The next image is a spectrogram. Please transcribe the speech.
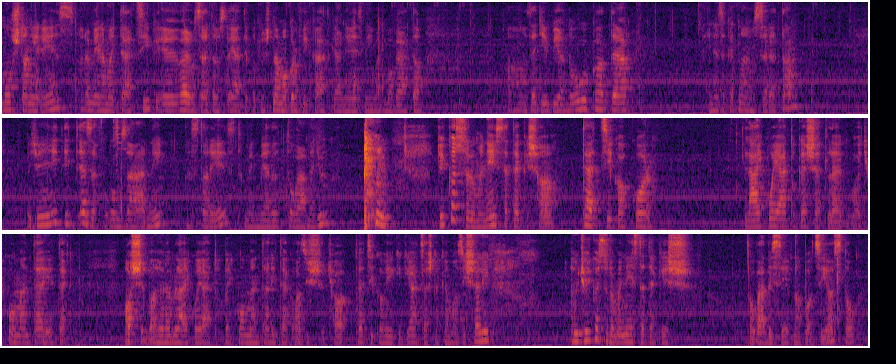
mostani rész. Remélem, hogy tetszik. Én nagyon szeretem ezt a játékot, most nem a grafikát kell nézni, meg magát a, az egyéb ilyen dolgokat, de én ezeket nagyon szeretem. Úgyhogy én itt, itt ezzel fogom zárni ezt a részt, még mielőtt tovább megyünk. Úgyhogy köszönöm, hogy néztetek, és ha tetszik, akkor lájkoljátok esetleg, vagy kommenteljétek. Az se baj, ha nem lájkoljátok, vagy kommentelitek, az is, hogyha tetszik a végigjátszás, nekem az is elég. Úgyhogy köszönöm, hogy néztetek, és további szép napot, sziasztok!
